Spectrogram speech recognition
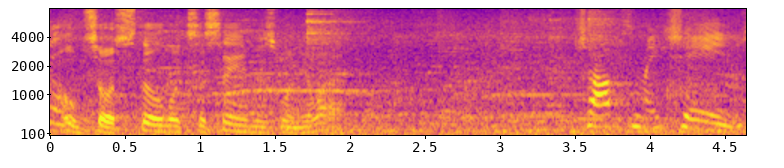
Oh, so it still looks the same as when you left. shops might change.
